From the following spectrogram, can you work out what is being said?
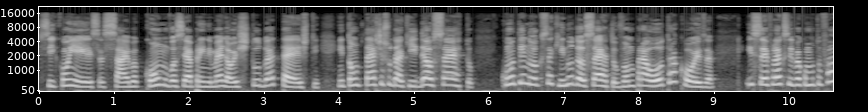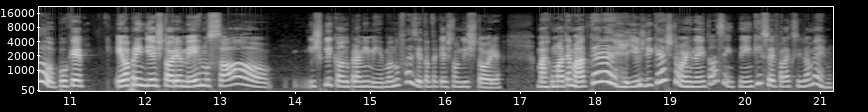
Se conheça, saiba como você aprende melhor. Estudo é teste. Então, teste isso daqui. Deu certo? Continua com isso aqui. Não deu certo? Vamos pra outra coisa. E ser flexível, como tu falou. Porque eu aprendi a história mesmo só explicando pra mim mesma. Eu não fazia tanta questão de história. Mas com matemática era rios de questões, né? Então, assim, tem que ser flexível mesmo.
